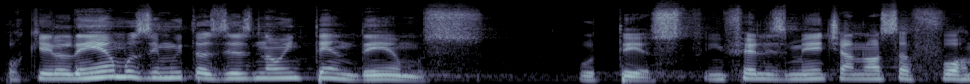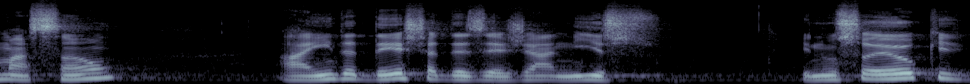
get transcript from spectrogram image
Porque lemos e muitas vezes não entendemos o texto. Infelizmente, a nossa formação ainda deixa a desejar nisso. E não sou eu que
